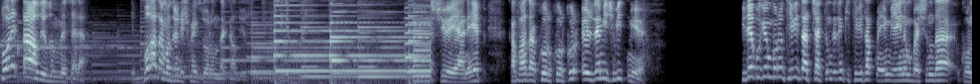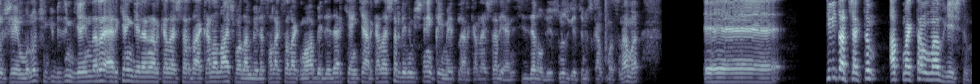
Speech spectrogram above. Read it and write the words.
Tuvalette ağlıyordum mesela. E, bu adama dönüşmek zorunda kalıyorsun. Çünkü seni buraya başlıyor yani hep kafada kur kur kur özlem hiç bitmiyor. Bir de bugün bunu tweet atacaktım. Dedim ki tweet atmayayım yayının başında konuşayım bunu. Çünkü bizim yayınlara erken gelen arkadaşlar daha kanalı açmadan böyle salak salak muhabbet ederken ki arkadaşlar benim için en kıymetli arkadaşlar. Yani sizler oluyorsunuz götünüz kalkmasın ama. Ee, tweet atacaktım atmaktan vazgeçtim.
